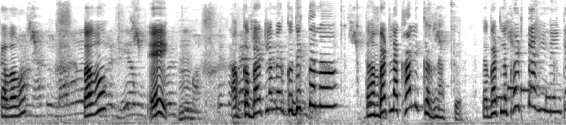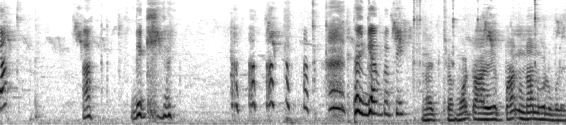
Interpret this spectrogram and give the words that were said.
का बाबू? बाबू? ए अब का बटला मेरे को दिखता ना तो हम बटला खाली करना नाते तो बटला फटता ही नहीं क्या? देखिए थैंक यू आपका फ़ी अच्छा मोटा है एक पान नान बोलो बड़े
